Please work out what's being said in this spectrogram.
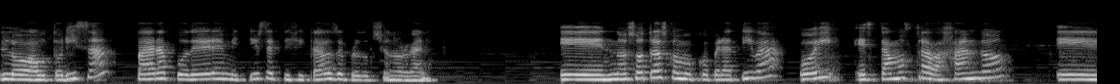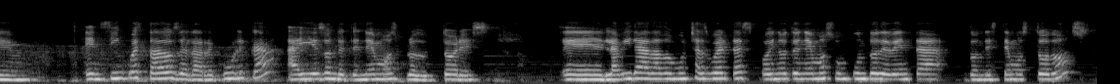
lo autoriza para poder emitir certificados de producción orgánica. Eh, nosotros como cooperativa hoy estamos trabajando eh, en cinco estados de la República, ahí es donde tenemos productores. Eh, la vida ha dado muchas vueltas, hoy no tenemos un punto de venta donde estemos todos,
